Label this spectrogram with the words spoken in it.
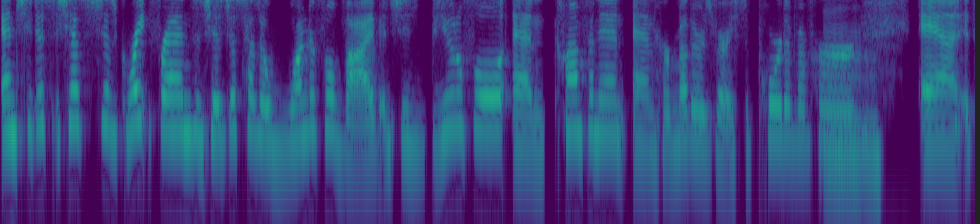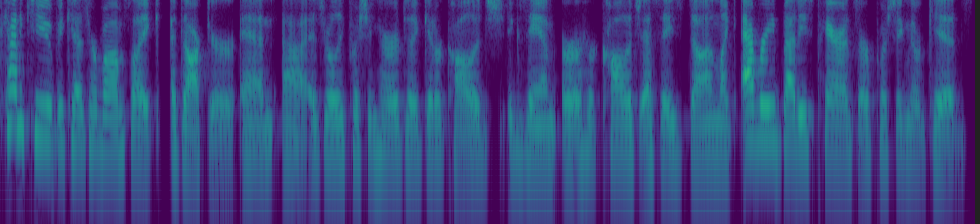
And she just she has she has great friends and she has, just has a wonderful vibe and she's beautiful and confident and her mother is very supportive of her mm and it's kind of cute because her mom's like a doctor and uh, is really pushing her to get her college exam or her college essays done. Like everybody's parents are pushing their kids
